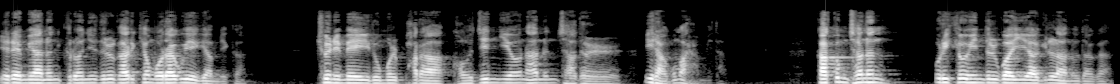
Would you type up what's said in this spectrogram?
예레미야는 그런 이들을 가리켜 뭐라고 얘기합니까? 주님의 이름을 팔아 거짓 예언하는 자들이라고 말합니다. 가끔 저는 우리 교인들과 이야기를 나누다가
